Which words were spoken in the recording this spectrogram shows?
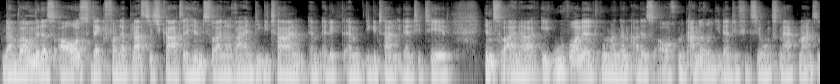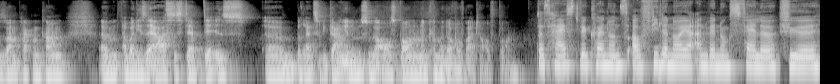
Und dann bauen wir das aus, weg von der Plastikkarte hin zu einer rein digitalen, ähm, ähm, digitalen Identität, hin zu einer EU-Wallet, wo man dann alles auch mit anderen Identifizierungsmerkmalen zusammenpacken kann. Ähm, aber dieser erste Step, der ist ähm, bereits gegangen, den müssen wir ausbauen und dann können wir darauf weiter aufbauen. Das heißt, wir können uns auf viele neue Anwendungsfälle für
